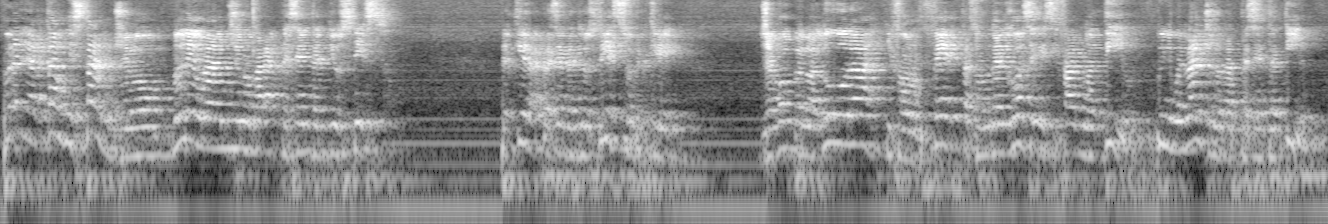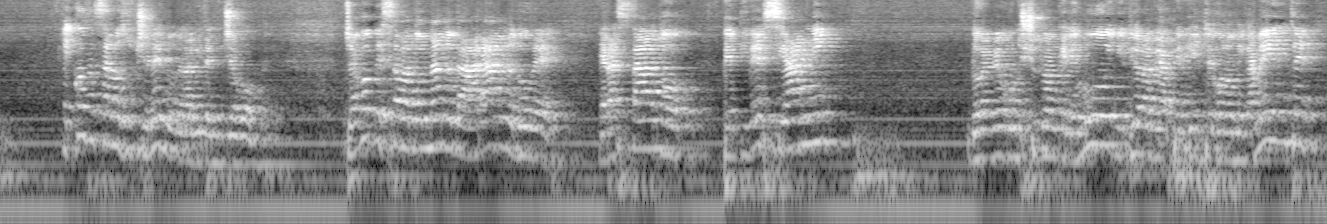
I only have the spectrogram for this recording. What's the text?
Però in realtà quest'angelo non è un angelo ma rappresenta Dio stesso. Perché rappresenta Dio stesso? Perché Giacobbe lo adora, gli fa un'offerta, sono delle cose che si fanno a Dio. Quindi quell'angelo rappresenta Dio. E cosa stava succedendo nella vita di Giacobbe? Giacobbe stava tornando da Aran dove era stato per diversi anni dove aveva conosciuto anche le mogli, Dio l'aveva benedetto economicamente,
